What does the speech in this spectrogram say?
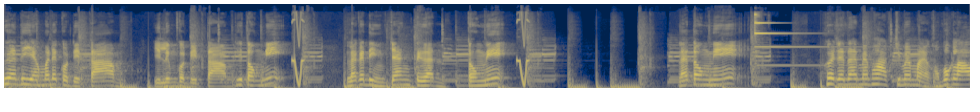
พื่อนๆที่ยังไม่ได้กดติดตาม อย่าลืมกดติดตามที่ตรงนี้ และกระดิ่งแจ้งเตือนตรงนี้ และตรงนี้ เพื่อจะได้ไม่พลาดคลิปใหม่ๆของพวกเรา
